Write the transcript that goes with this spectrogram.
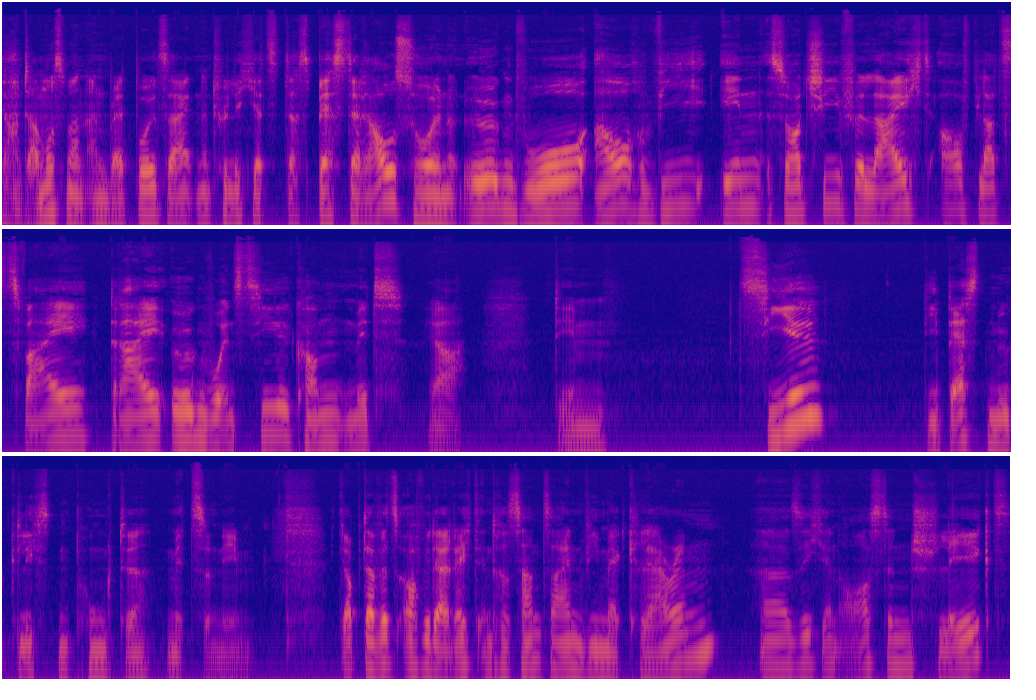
Ja, da muss man an Red Bulls Seite natürlich jetzt das Beste rausholen und irgendwo auch wie in Sochi vielleicht auf Platz 2, 3 irgendwo ins Ziel kommen mit ja, dem Ziel, die bestmöglichsten Punkte mitzunehmen. Ich glaube, da wird es auch wieder recht interessant sein, wie McLaren äh, sich in Austin schlägt,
